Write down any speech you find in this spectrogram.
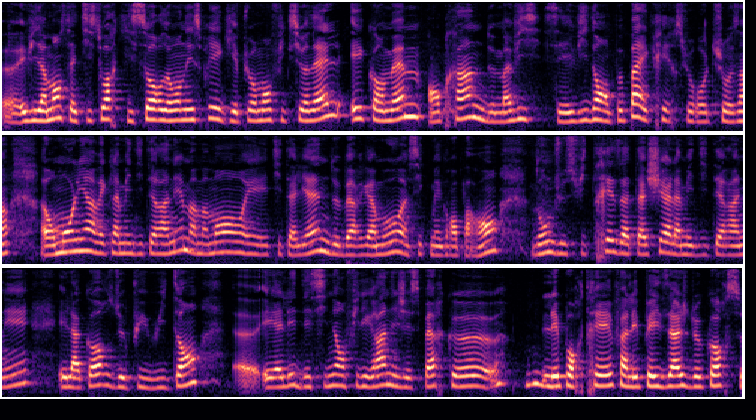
Euh, évidemment, cette histoire qui sort de mon esprit et qui est purement fictionnelle est quand même empreinte de ma vie. C'est évident, on peut pas écrire sur autre chose. Hein. Alors mon lien avec la Méditerranée, ma maman est italienne de Bergamo ainsi que mes grands-parents, donc je suis très attachée à la Méditerranée et la Corse depuis huit ans. Euh, et elle est dessinée en filigrane et j'espère que les portraits, enfin les paysages de Corse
